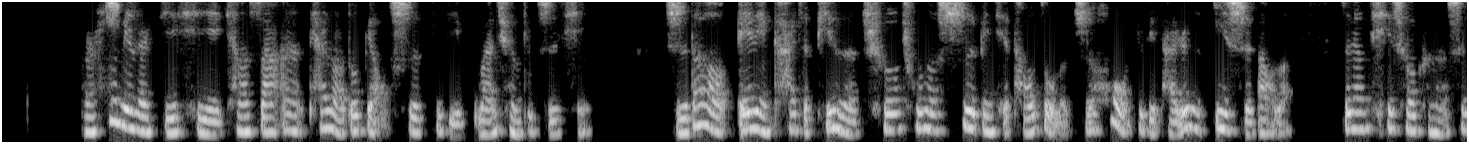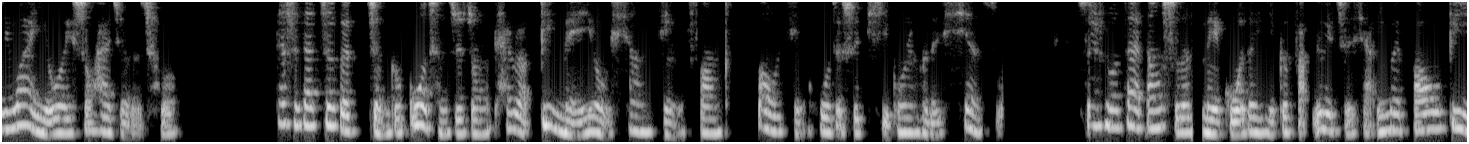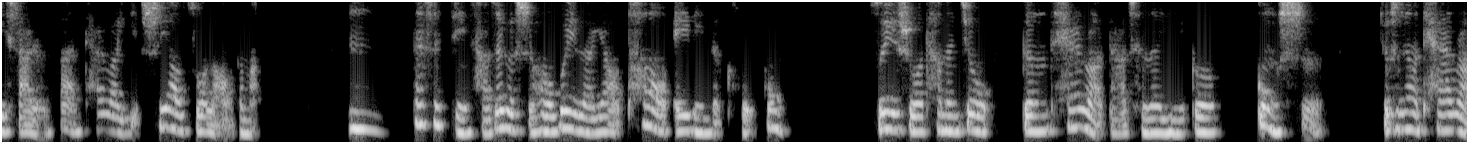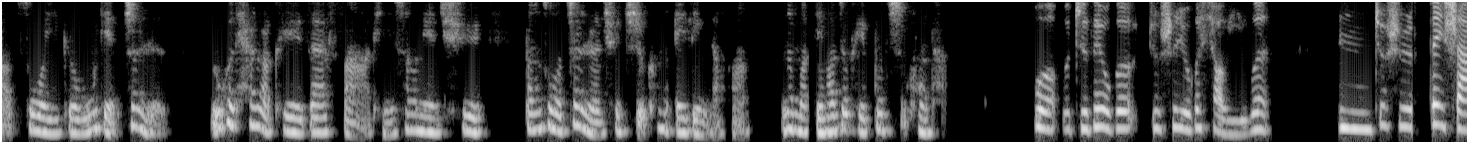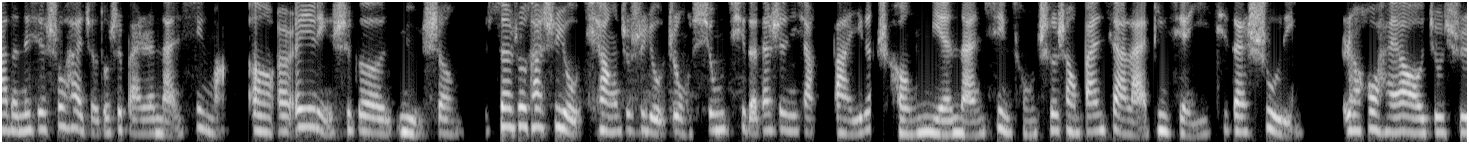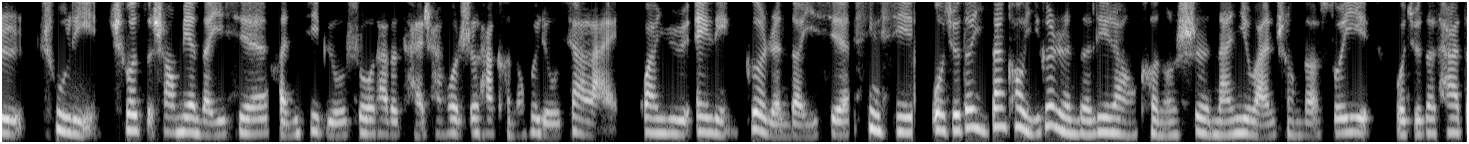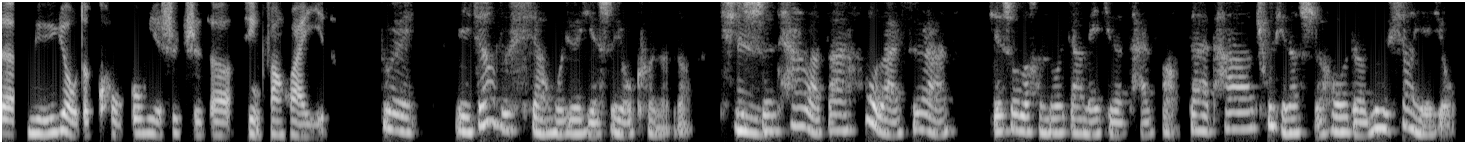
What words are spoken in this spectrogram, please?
而后面的几起枪杀案，Tara 都表示自己完全不知情。直到 Alien 开着 Peter 的车出了事，并且逃走了之后，自己才认意识到了这辆汽车可能是另外一位受害者的车。但是在这个整个过程之中，Tara 并没有向警方报警或者是提供任何的线索。所以说，在当时的美国的一个法律之下，因为包庇杀人犯，Tara 也是要坐牢的嘛。嗯。但是警察这个时候为了要套 A 琳的口供，所以说他们就跟 Tara 达成了一个共识，就是让 Tara 做一个污点证人。如果 Tara 可以在法庭上面去当做证人去指控 A 琳的话，那么警方就可以不指控他。我我觉得有个就是有个小疑问，嗯，就是被杀的那些受害者都是白人男性嘛，嗯，而 A 领是个女生。虽然说她是有枪，就是有这种凶器的，但是你想把一个成年男性从车上搬下来，并且遗弃在树林，然后还要就是处理车子上面的一些痕迹，比如说他的财产，或者是他可能会留下来关于 A 领个人的一些信息，我觉得单靠一个人的力量可能是难以完成的，所以我觉得他的女友的口供也是值得警方怀疑的。对。你这样子想，我觉得也是有可能的。其实 Tara 在后来虽然接受了很多家媒体的采访，在他出庭的时候的录像也有，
